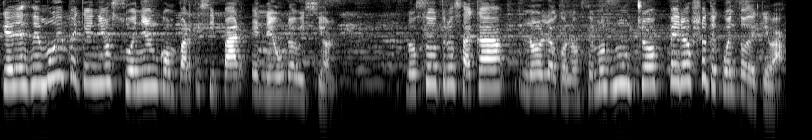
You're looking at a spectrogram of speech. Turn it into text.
que desde muy pequeños sueñan con participar en Eurovisión. Nosotros acá no lo conocemos mucho, pero yo te cuento de qué va.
